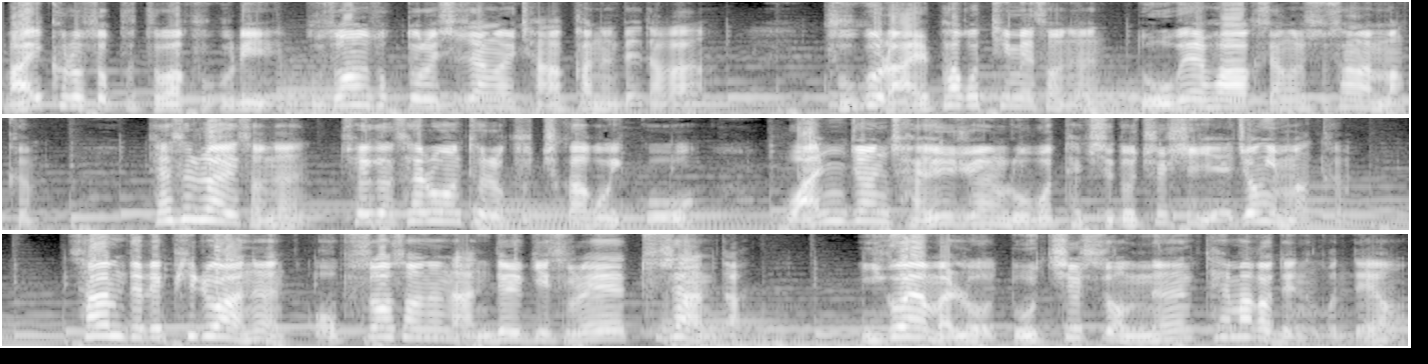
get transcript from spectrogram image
마이크로소프트와 구글이 무서운 속도로 시장을 장악하는 데다가 구글 알파고 팀에서는 노벨 화학상을 수상한 만큼 테슬라에서는 최근 새로운 틀을 구축하고 있고 완전 자율주행 로봇 택시도 출시 예정인 만큼 사람들의 필요하는 없어서는 안 될 기술에 투자한다. 이거야말로 놓칠 수 없는 테마가 되는 건데요.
